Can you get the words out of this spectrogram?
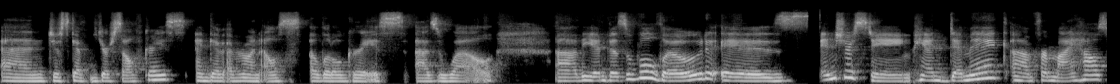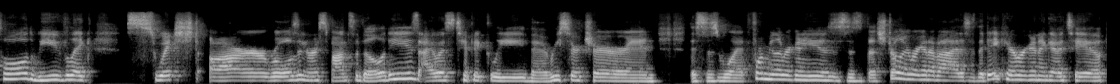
And just give yourself grace and give everyone else a little grace as well. Uh, the invisible load is interesting. Pandemic um, for my household, we've like switched our roles and responsibilities. I was typically the researcher, and this is what formula we're going to use. This is the stroller we're going to buy. This is the daycare we're going to go to.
